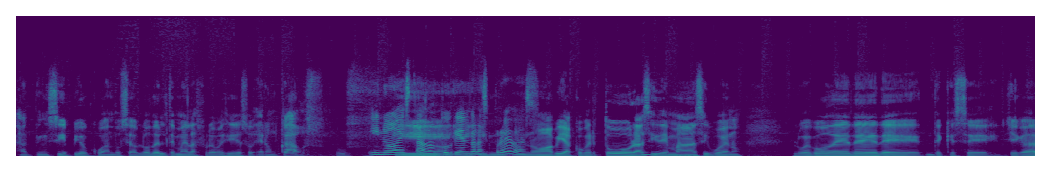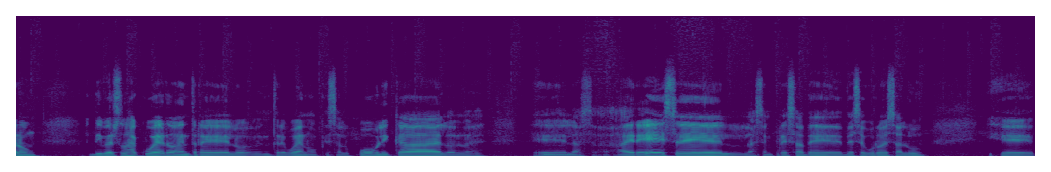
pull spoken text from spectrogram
al principio, cuando se habló del tema de las pruebas y eso, era un caos. Y no Y- estaban cubriendo y las pruebas. No había coberturas y demás. Y bueno, luego de, de- de- de que se llegaron diversos acuerdos entre, lo- entre bueno, que salud pública, lo- la- eh, las ARS, las empresas de, de seguro de salud, eh,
